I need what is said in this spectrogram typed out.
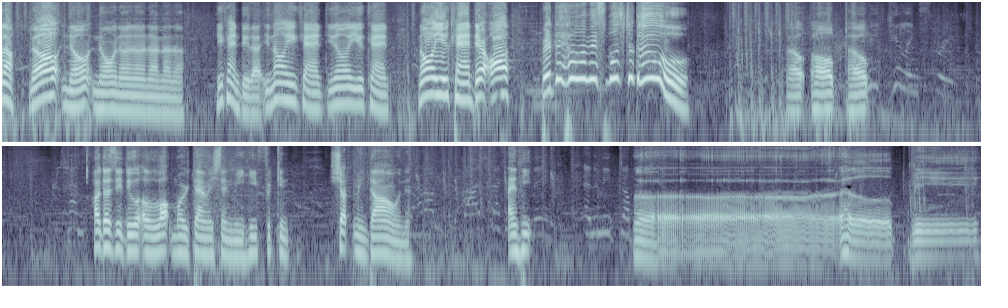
no, no, no, no, no, no, no, no. You can't do that. You know you can't. You know you can't. No, you can't. They're all. Where the hell am I supposed to go? Help! Help! Help! How does he do a lot more damage than me? He freaking shut me down. And he... Uh, help me.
